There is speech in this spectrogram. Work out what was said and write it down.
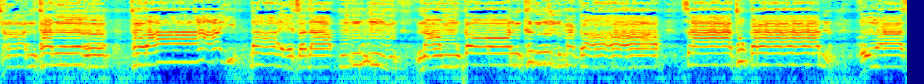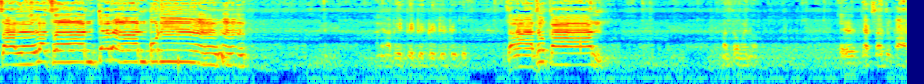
เชิญท่านทั้งหลายได้สดับนำกลอนขึ้นมากราบ สาธุการเพื่อสรรเสริญเจริญบุญผิดผิดผิดผิดผิดผิดสาธุการ มันต้องไปหน่อยเอ๊ะจากสาธุการ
